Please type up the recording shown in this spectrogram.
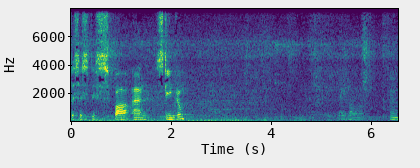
This is the spa and steam room Hmm.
